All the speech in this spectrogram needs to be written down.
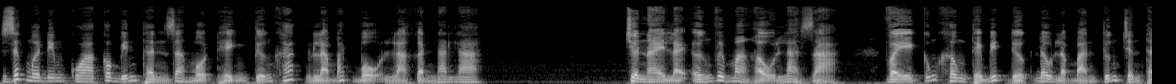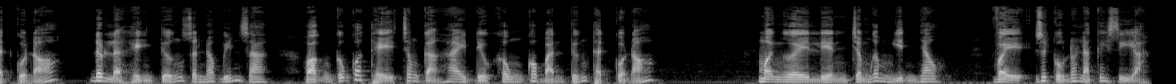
giấc mơ đêm qua có biến thần ra một hình tướng khác là bát bộ là gần na la. Chuyện này lại ứng với ma hầu la già, vậy cũng không thể biết được đâu là bản tướng chân thật của nó, đâu là hình tướng do nó biến ra hoặc cũng có thể trong cả hai đều không có bản tướng thật của nó. Mọi người liền trầm ngâm nhìn nhau. Vậy rốt cuộc nó là cái gì ạ?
